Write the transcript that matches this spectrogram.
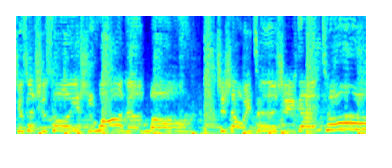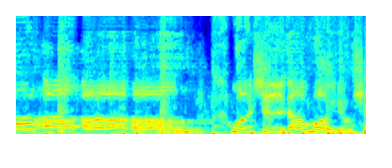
就算是错也是我的梦，至少为自己感动。我知道我有仇。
